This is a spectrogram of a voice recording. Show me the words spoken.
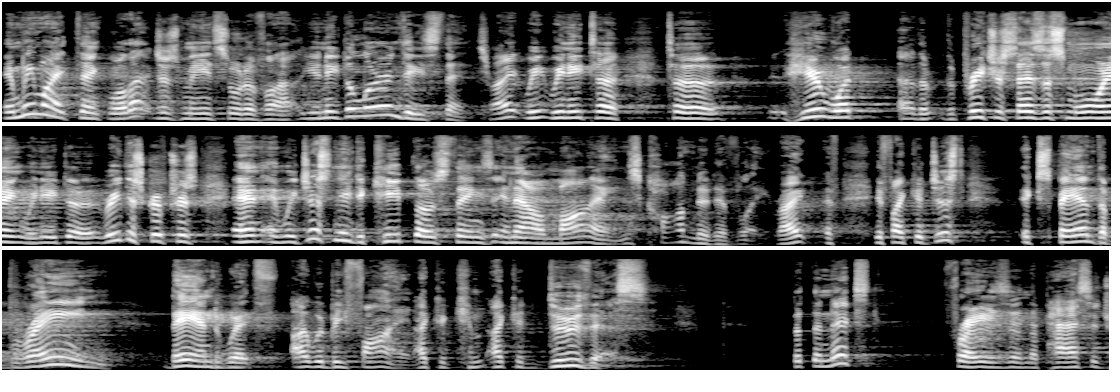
And we might think, well, that just means sort of uh, you need to learn these things, right? We, we need to, to hear what uh, the, the preacher says this morning. We need to read the scriptures, and, and we just need to keep those things in our minds cognitively, right? If, if I could just expand the brain bandwidth, I would be fine. I could, I could do this. But the next phrase in the passage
